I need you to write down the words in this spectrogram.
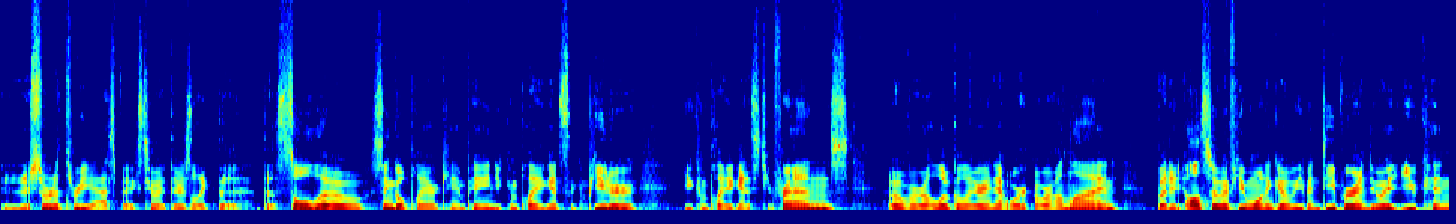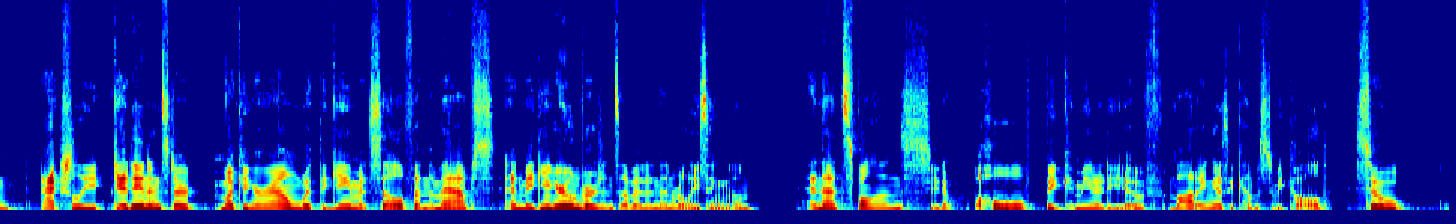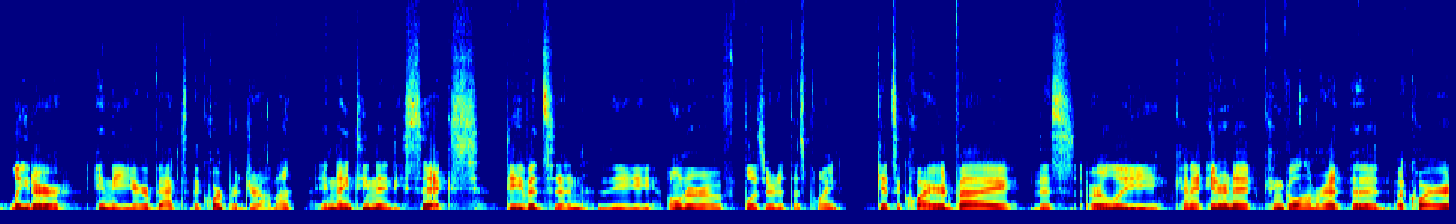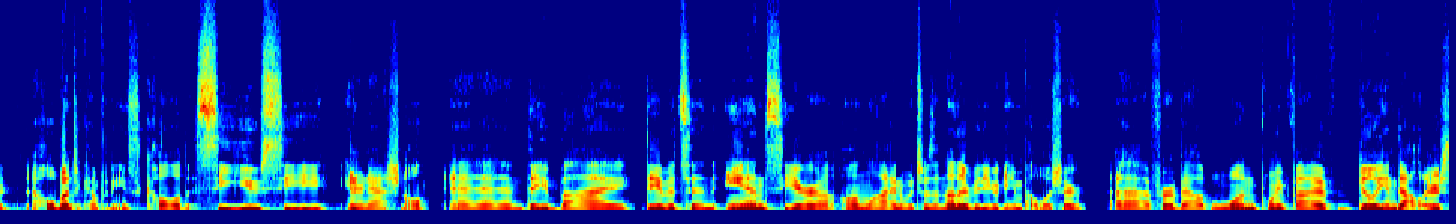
there's sort of three aspects to it. There's like the the solo single player campaign you can play against the computer, you can play against your friends over a local area network or online. But it also, if you want to go even deeper into it, you can actually get in and start mucking around with the game itself and the maps and making your own versions of it and then releasing them. And that spawns, you know, a whole big community of modding as it comes to be called. So later in the year, back to the corporate drama, in 1996, Davidson, the owner of Blizzard at this point, gets acquired by this early kind of internet conglomerate that had acquired a whole bunch of companies called CUC International. And they buy Davidson and Sierra Online, which was another video game publisher, uh, for about $1.5 billion,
